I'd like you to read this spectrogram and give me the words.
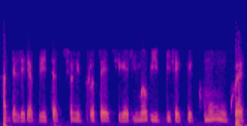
a delle riabilitazioni protesiche rimovibili che comunque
